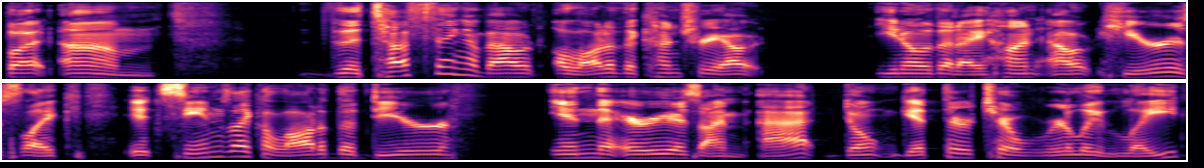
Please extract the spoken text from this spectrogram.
But um, the tough thing about a lot of the country out, you know, that I hunt out here is like it seems like a lot of the deer in the areas I'm at don't get there till really late.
